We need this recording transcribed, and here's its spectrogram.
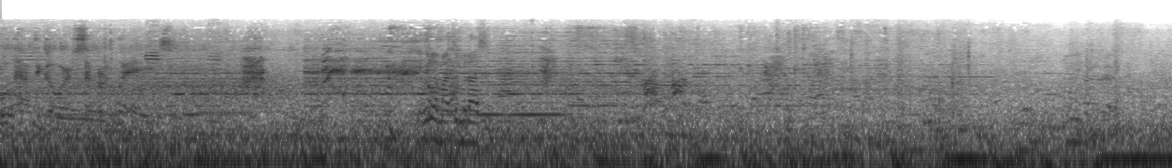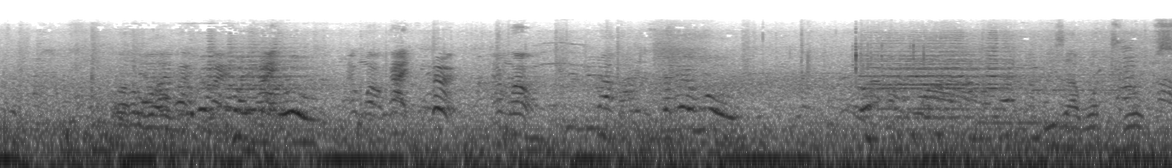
we'll have to go our separate ways. we don't matter me that's it. These wardrobes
